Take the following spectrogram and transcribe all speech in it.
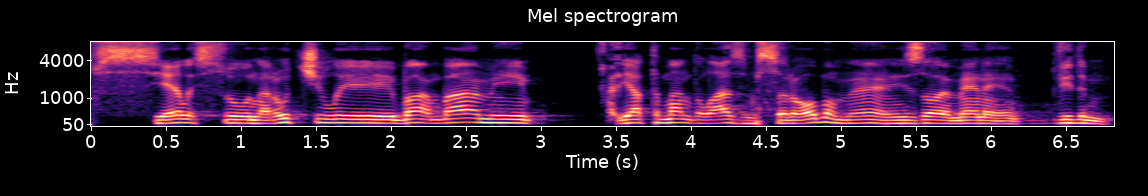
sjeli su, naručili, bam, bam i ja taman dolazim sa robom, ne, i zove mene, vidim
